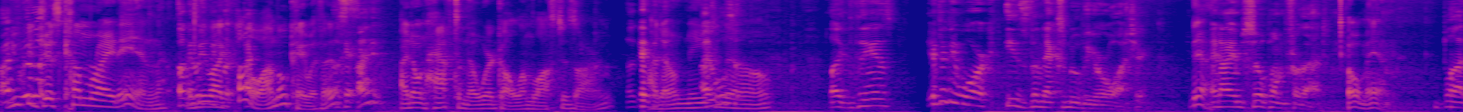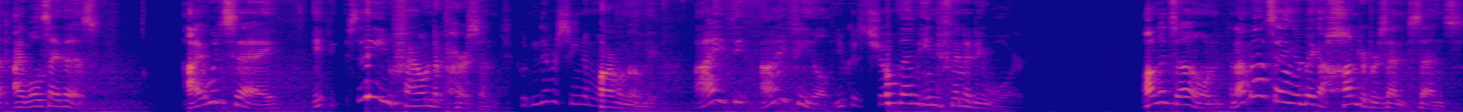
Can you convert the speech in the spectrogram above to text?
I you could like- just come right in Okay, and be me- like, "Oh, I'm okay with this. Okay, I I don't have to know where Gollum lost his arm. Okay, I don't need I to will say- know." like the thing is, Infinity War is the next movie you're watching, Yeah. and I am so pumped for that. oh man. But I will say this: I would say if say you found a person who'd never seen a Marvel movie, I th- I feel you could show them Infinity War on its own, and I'm not saying it would make hundred percent sense,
